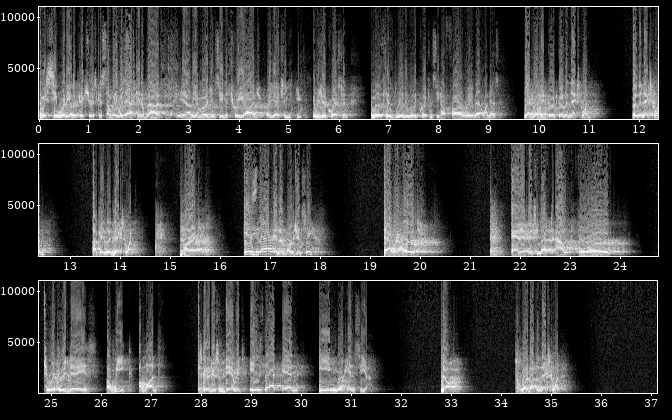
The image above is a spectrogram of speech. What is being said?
let me see where the other picture is, because somebody was asking about, you know, the emergency, the triage, well, you actually, you, it was your question. Let me look here really, really quick and see how far away that one is. Yeah, go ahead, go, go to the next one. Go to the next one. Okay, the next one. All right. Is that an emergency? That would hurt. And if it's left out for two or three days, a week, a month, is going to do some damage. Is that an emergencia? No. What about the next one?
